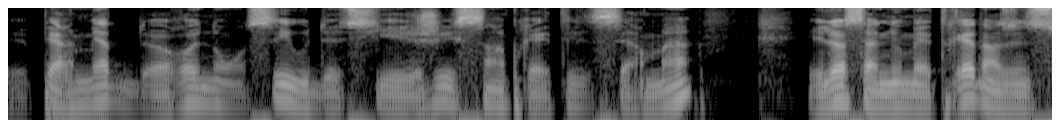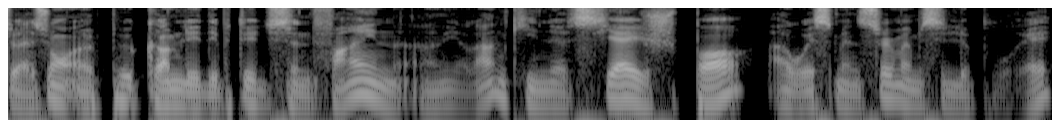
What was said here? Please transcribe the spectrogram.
euh, permettre de renoncer ou de siéger sans prêter le serment. Et là, ça nous mettrait dans une situation un peu comme les députés du Sinn Féin en Irlande qui ne siègent pas à Westminster, même s'ils le pourraient.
